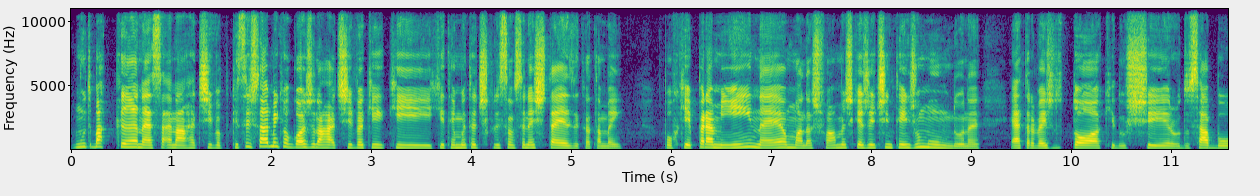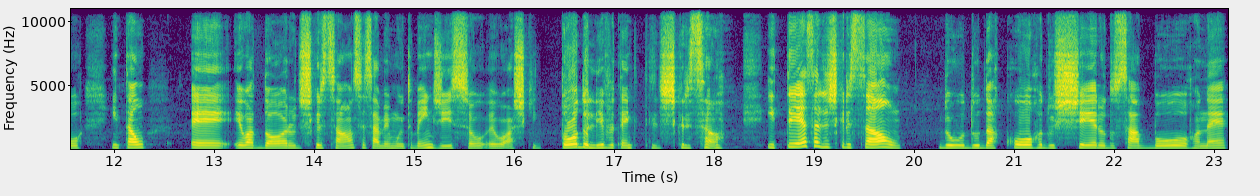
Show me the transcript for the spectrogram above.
muito bacana essa narrativa, porque vocês sabem que eu gosto de narrativa que, que, que tem muita descrição sinestésica também. Porque, para mim, né, uma das formas que a gente entende o mundo, né? É através do toque, do cheiro, do sabor. Então, é, eu adoro descrição, vocês sabem muito bem disso. Eu acho que todo livro tem que ter descrição. E ter essa descrição do, do da cor, do cheiro, do sabor, né?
